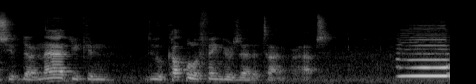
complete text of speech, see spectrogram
Once you've done that, you can do a couple of fingers at a time, perhaps. I'll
